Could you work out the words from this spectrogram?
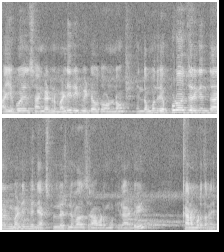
అయిపోయిన సంఘటనలు మళ్ళీ రిపీట్ అవుతూ ఉండడం ఇంతకుముందు ఎప్పుడో జరిగిన దానికి మళ్ళీ మీరు ఎక్స్ప్లెనేషన్ ఇవ్వాల్సి రావడము ఇలాంటివి కనబడుతున్నాయి.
